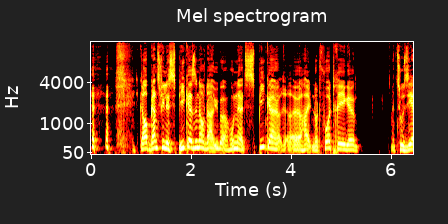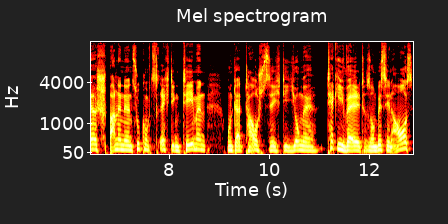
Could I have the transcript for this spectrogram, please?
ich glaube, ganz viele Speaker sind auch da, über 100 Speaker äh, halten dort Vorträge zu sehr spannenden, zukunftsträchtigen Themen und da tauscht sich die junge Techie-Welt so ein bisschen aus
